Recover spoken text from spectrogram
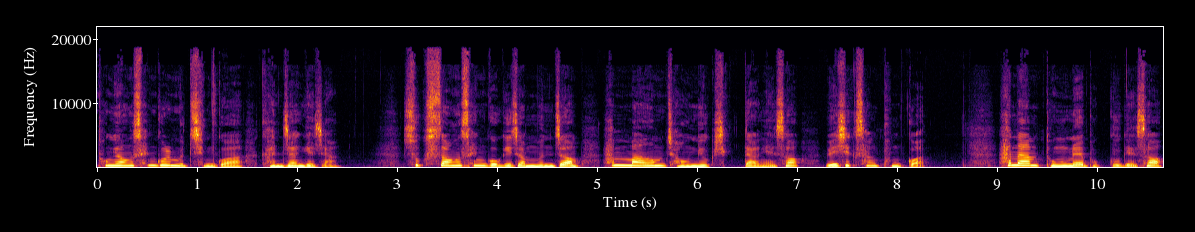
통영 생굴무침과 간장게장 숙성 생고기 전문점 한마음 정육식당에서 외식 상품권, 하남 동네 복국에서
